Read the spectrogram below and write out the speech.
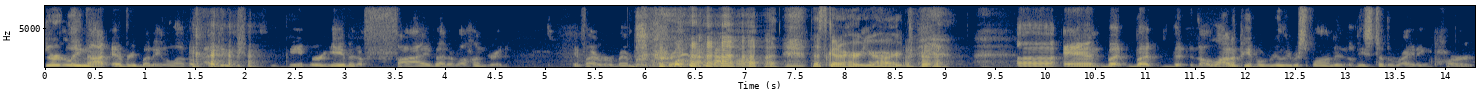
certainly not everybody loved it i think PC gamer gave it a five out of a hundred if i remember correctly That's gonna hurt your heart. Uh, and but but the, a lot of people really responded at least to the writing part.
